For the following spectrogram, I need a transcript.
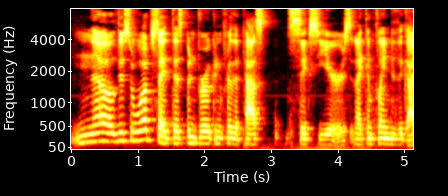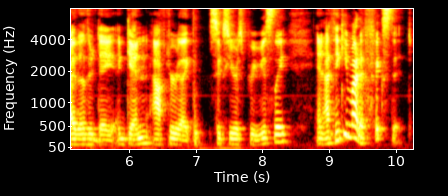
No, there's a website that's been broken for the past six years, and I complained to the guy the other day again after like six years previously, and I think he might have fixed it.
